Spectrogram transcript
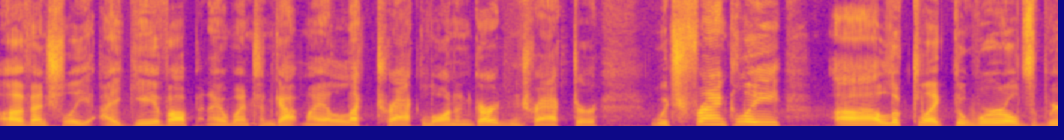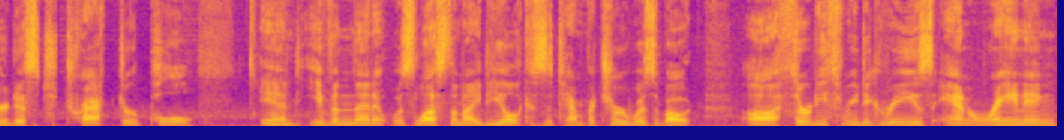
Uh, eventually I gave up and I went and got my Electrac lawn and garden tractor, which frankly uh, looked like the world's weirdest tractor pull. And even then it was less than ideal because the temperature was about uh, 33 degrees and raining,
